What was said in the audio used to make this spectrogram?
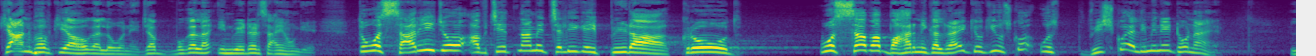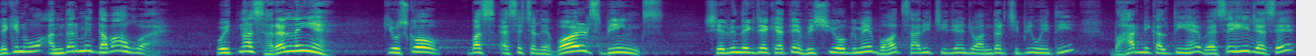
क्या अनुभव किया होगा लोगों ने जब मुगल इन्वेडर्स आए होंगे? तो वो सारी जो अवचेतना में चली गई, पीड़ा, क्रोध, वो सब अब बाहर निकल रहा है क्योंकि उसको, उस विष को एलिमिनेट होना है। लेकिन वो अंदर में दबा हुआ है। वो इतना सरल नहीं है कि उसको बस ऐसे चले वर्ल्ड्स बींग्स शेरविंद एक जय कहते हैं विश्व योग में बहुत सारी चीज़ें जो अंदर छिपी हुई थी, बाहर निकलती हैं, वैसे ही जैसे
